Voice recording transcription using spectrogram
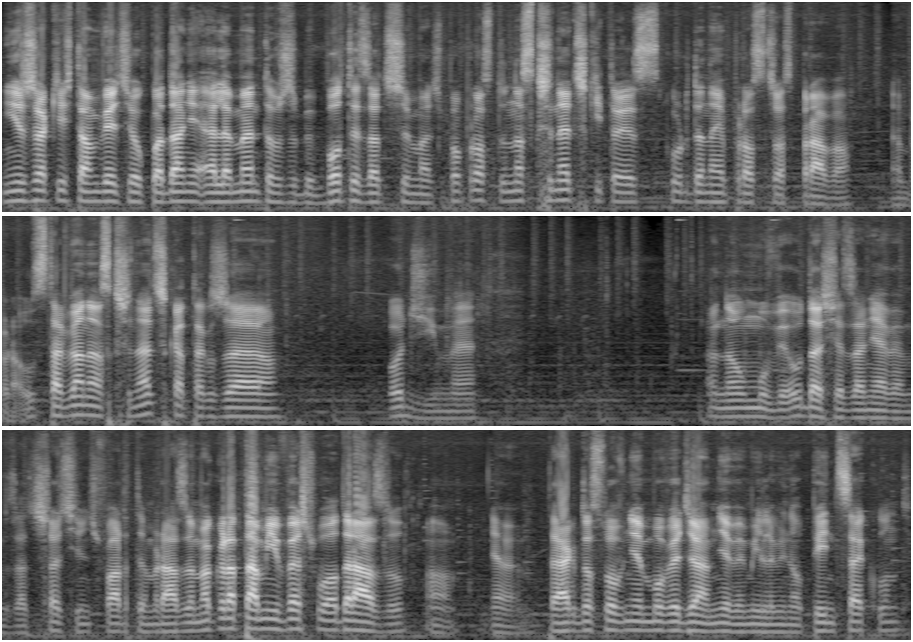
niż jakieś tam, wiecie, układanie elementów, żeby boty zatrzymać. Po prostu na skrzyneczki to jest, kurde, najprostsza sprawa. Dobra, ustawiona skrzyneczka, także wchodzimy. No mówię, uda się za, nie wiem, za trzecim, czwartym razem. Akurat mi weszło od razu. O, nie wiem. Tak jak dosłownie mu wiedziałem, nie wiem ile minął, 5 sekund.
